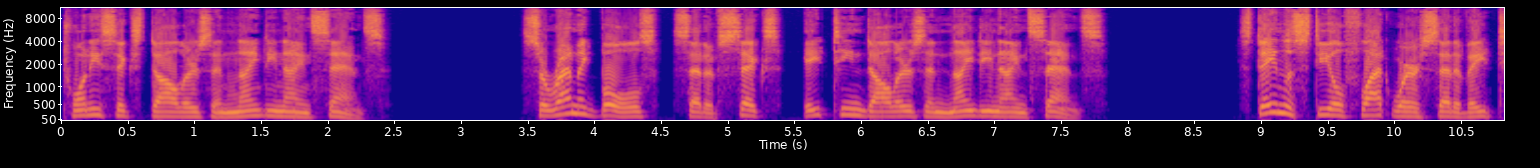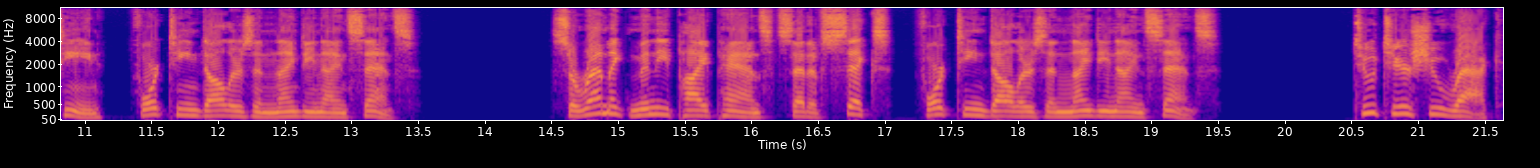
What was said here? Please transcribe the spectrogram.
$26.99. Ceramic bowls, set of 6, $18.99. Stainless steel flatware set of 18, $14.99. Ceramic mini pie pans set of 6, $14.99. Two-tier shoe rack,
